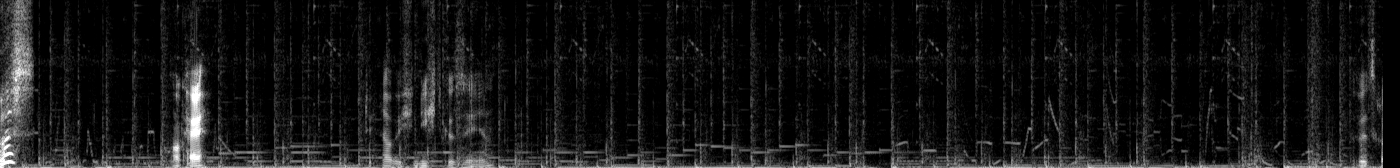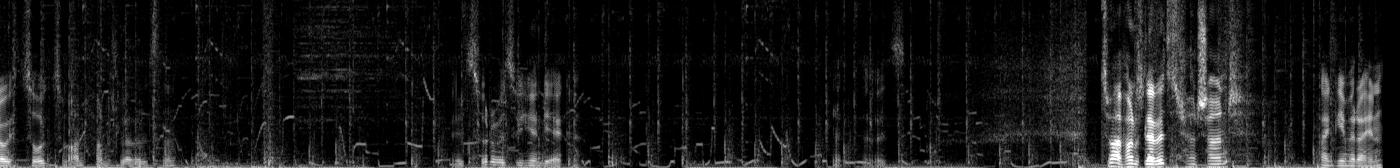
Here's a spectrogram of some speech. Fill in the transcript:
Was? Okay. Den habe ich nicht gesehen. Du willst, glaube ich, zurück zum Anfang des Levels, ne? Willst du oder willst du hier in die Ecke? Zum Anfang des Levels anscheinend. Dann gehen wir dahin.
